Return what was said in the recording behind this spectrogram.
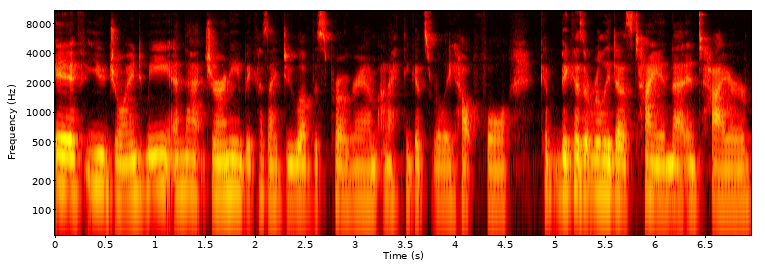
if you joined me in that journey because I do love this program and I think it's really helpful because it really does tie in that entire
